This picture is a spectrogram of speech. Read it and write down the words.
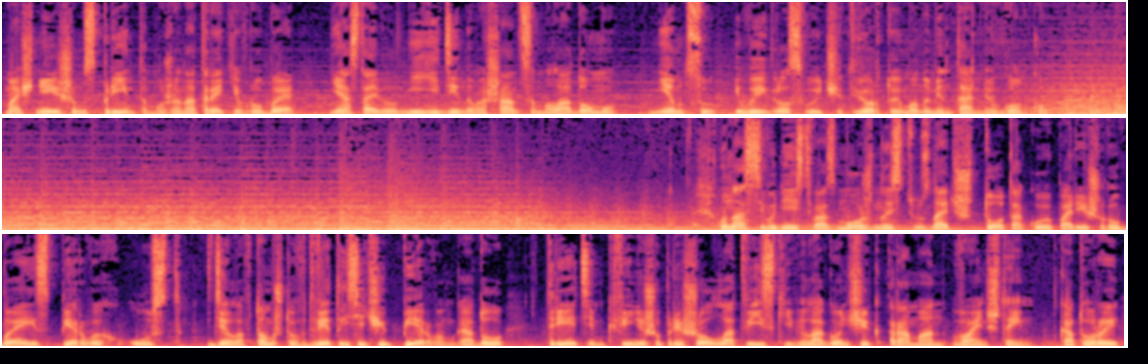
мощнейшим спринтом уже на треке в Рубе не оставил ни единого шанса молодому немцу и выиграл свою четвертую монументальную гонку. У нас сегодня есть возможность узнать, что такое Париж-Рубе из первых уст. Дело в том, что в 2001 году третьим к финишу пришел латвийский велогонщик Роман Вайнштейн, который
